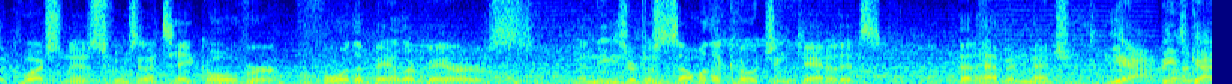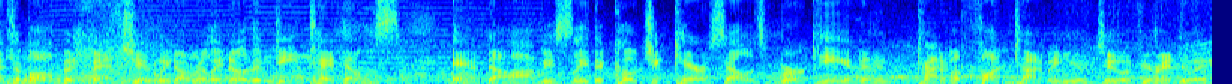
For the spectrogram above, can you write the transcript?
the question is who's going to take over for the Baylor Bears? And these are just some of the coaching candidates that have been mentioned. Yeah, these guys have all been mentioned. We don't really know the details. And uh, obviously, the coaching carousel is murky and a kind of a fun time of year, too, if you're into it.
